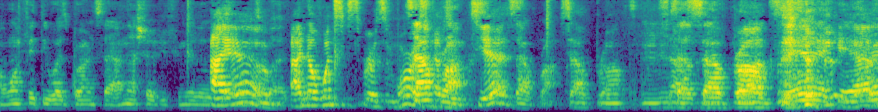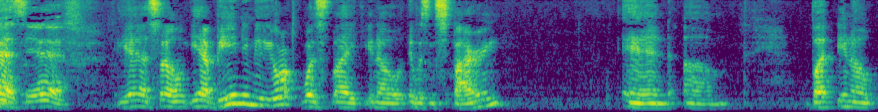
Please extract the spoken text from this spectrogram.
150 West Burnside. I'm not sure if you're familiar with I am. but- I know 161st and Morris. South Bronx. Yes. South Bronx. South Bronx. Mhm, South, South Bronx. Yeah, KRS. Yeah. Yeah, so yeah, being in New York was like, you know, it was inspiring. And um but you know,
